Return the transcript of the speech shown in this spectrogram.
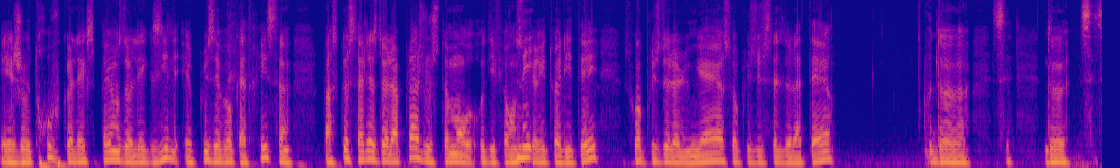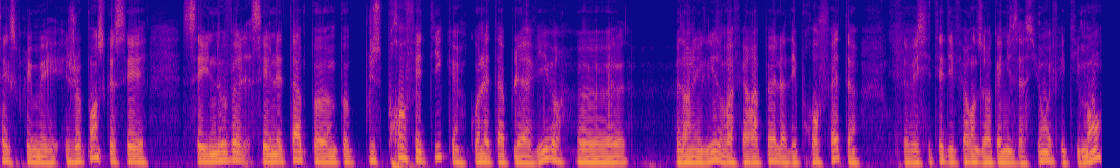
Et je trouve que l'expérience de l'exil est plus évocatrice parce que ça laisse de la place justement aux différentes spiritualités, soit plus de la lumière, soit plus du sel de la terre, de, de s'exprimer. Et je pense que c'est une nouvelle, c'est une étape un peu plus prophétique qu'on est appelé à vivre. Euh, dans l'Église, on va faire appel à des prophètes. Vous avez cité différentes organisations, effectivement,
